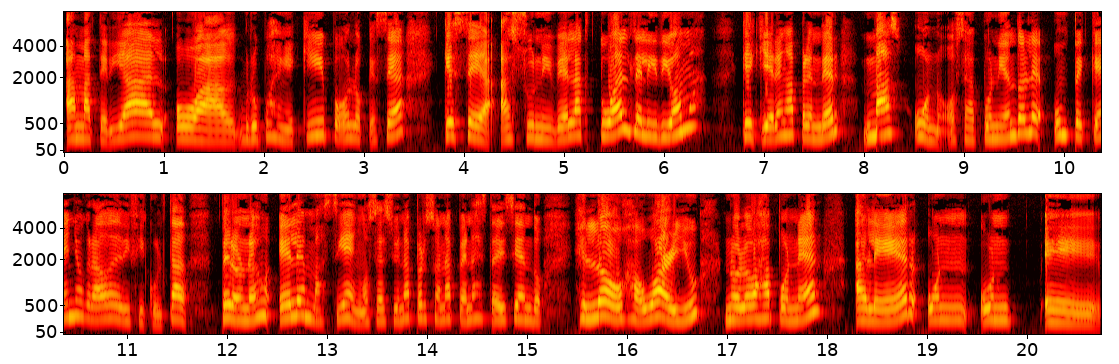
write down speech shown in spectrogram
a material o a grupos en equipo o lo que sea, que sea a su nivel actual del idioma que quieren aprender más uno, o sea, poniéndole un pequeño grado de dificultad, pero no es L más 100, o sea, si una persona apenas está diciendo, hello, how are you, no lo vas a poner a leer un, un eh,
